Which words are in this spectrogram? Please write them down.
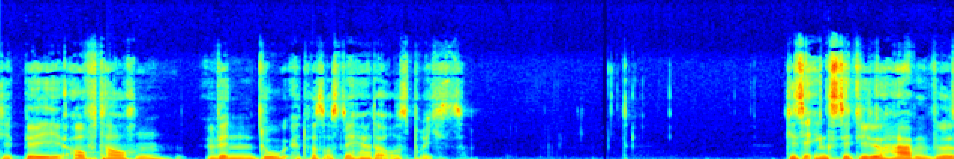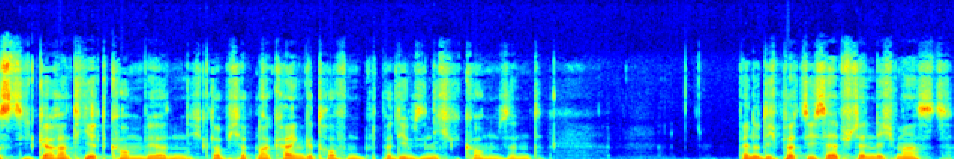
die auftauchen, wenn du etwas aus der Herde ausbrichst. Diese Ängste, die du haben wirst, die garantiert kommen werden, ich glaube, ich habe noch keinen getroffen, bei dem sie nicht gekommen sind, wenn du dich plötzlich selbstständig machst,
